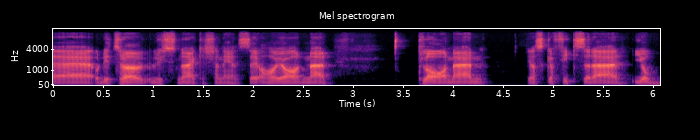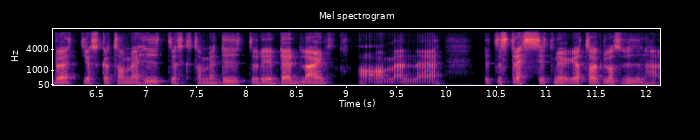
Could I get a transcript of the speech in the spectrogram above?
Eh, Och det tror jag lyssnare kan känna igen sig. Har jag den här planen, jag ska fixa det här jobbet, jag ska ta mig hit, jag ska ta mig dit och det är deadline. Ja, men eh, lite stressigt nu. Jag tar ett glas vin här.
